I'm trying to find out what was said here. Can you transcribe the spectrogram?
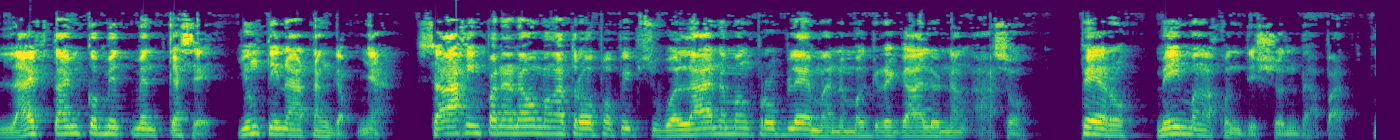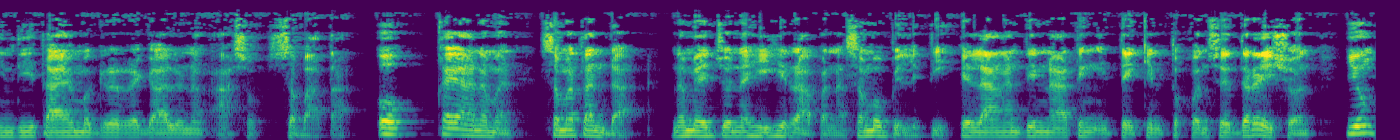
Lifetime commitment kasi yung tinatanggap niya. Sa aking pananaw mga tropa pips, wala namang problema na magregalo ng aso. Pero may mga kondisyon dapat. Hindi tayo magre-regalo ng aso sa bata. O kaya naman sa matanda na medyo nahihirapan na sa mobility. Kailangan din nating i-take into consideration yung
